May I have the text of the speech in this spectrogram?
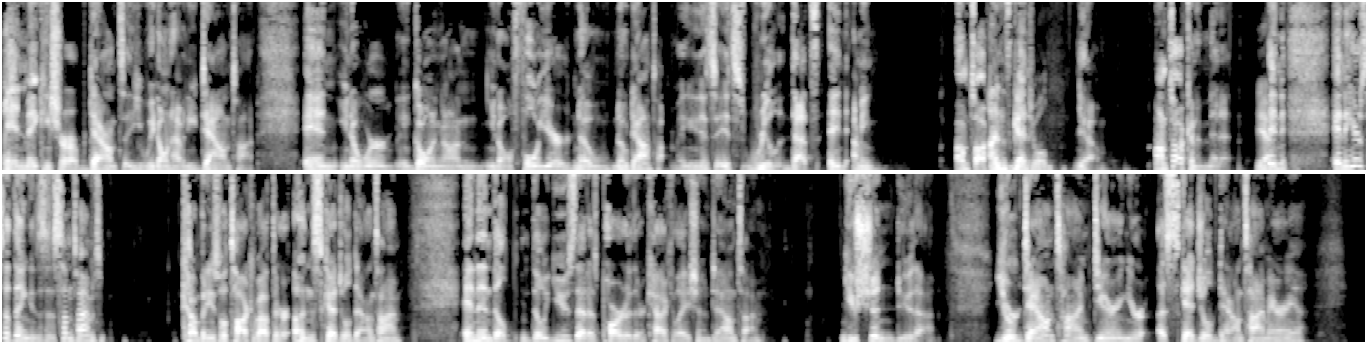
and making sure our down we don't have any downtime. And you know we're going on you know a full year no no downtime. I mean it's it's real that's I mean I'm talking unscheduled. Yeah, I'm talking a minute. Yeah, and and here's the thing is that sometimes companies will talk about their unscheduled downtime, and then they'll they'll use that as part of their calculation of downtime. You shouldn't do that. Your downtime during your scheduled downtime area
